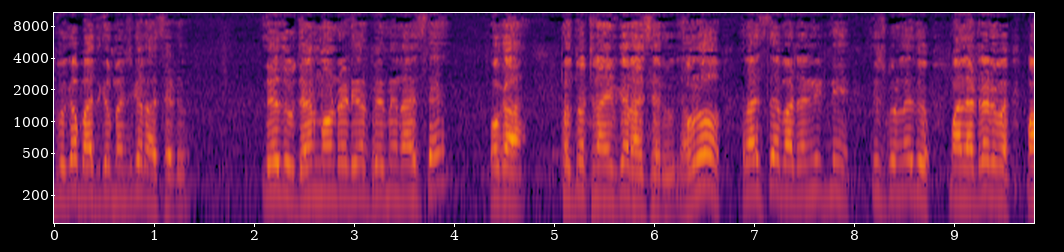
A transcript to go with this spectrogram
ఉపగా బాధ్యత మనిషిగా రాశాడు. లేదు జగన్మోహన్ రెడ్డి గారి పేరు మీద రాస్తే ఒక ప్రతిపక్ష నాయకుడిగా రాశారు. ఎవరో రాస్తే వాటన్నిటిని తీసుకోలేదు మా లెటర్ మా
